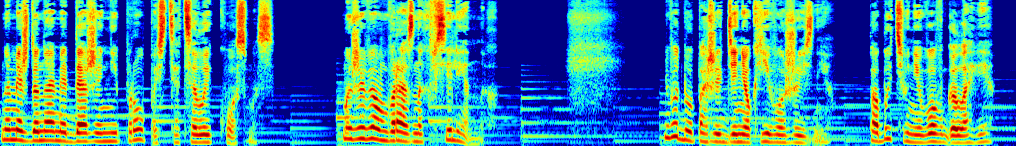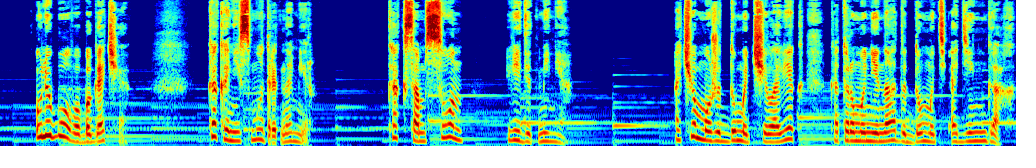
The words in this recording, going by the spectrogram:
Но между нами даже не пропасть, а целый космос. Мы живем в разных вселенных. Вот бы пожить денек его жизнью, побыть у него в голове. У любого богача. Как они смотрят на мир. Как Самсон видит меня. О чем может думать человек, которому не надо думать о деньгах?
